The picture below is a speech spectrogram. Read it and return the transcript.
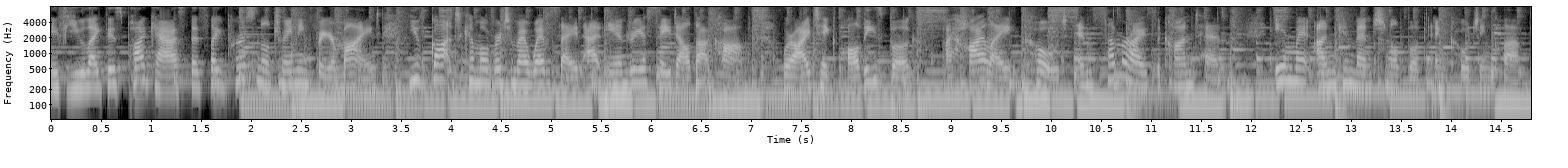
If you like this podcast that's like personal training for your mind, you've got to come over to my website at andreaseidel.com, where I take all these books, I highlight, coach, and summarize the content in my unconventional book and coaching club.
